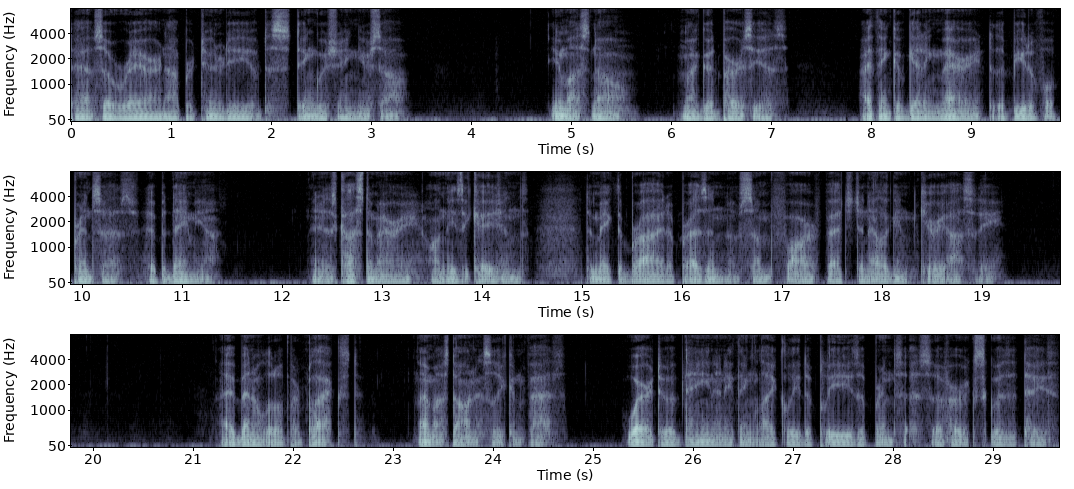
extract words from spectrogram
to have so rare an opportunity of distinguishing yourself. You must know, my good Perseus, I think of getting married to the beautiful princess Hippodamia. It is customary on these occasions to make the bride a present of some far-fetched and elegant curiosity. I have been a little perplexed I must honestly confess, where to obtain anything likely to please a princess of her exquisite taste.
